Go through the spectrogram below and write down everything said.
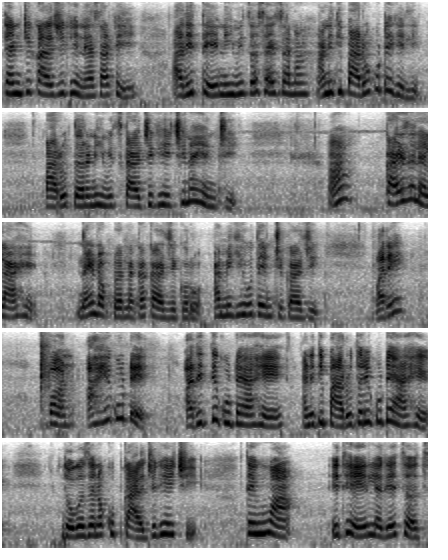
त्यांची काळजी घेण्यासाठी आदित्य नेहमीच असायचा ना? आणि ती पारू कुठे गेली? पारू तर नेहमीच काळजी घ्यायची ना यांची? आ? काय झालेलं आहे? नाही डॉक्टर नका काळजी करू. आम्ही घेऊ त्यांची काळजी. अरे पण आहे कुठे? आदित्य कुठे आहे? आणि ती पारू तरी कुठे आहे? दोघंजणं खूप काळजी घ्यायची. तेव्हा इथे लगेचच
